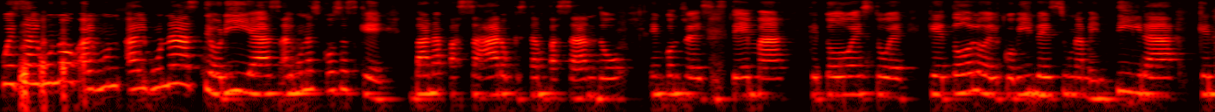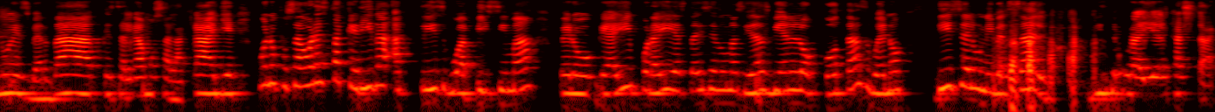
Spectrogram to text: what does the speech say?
pues alguno, algunas teorías, algunas cosas que van a pasar o que están pasando en contra del sistema, que todo esto, que todo lo del COVID es una mentira, que no es verdad, que salgamos a la calle. Bueno, pues ahora esta querida actriz guapísima, pero que ahí por ahí está diciendo unas ideas bien locotas, bueno, Dice el Universal, dice por ahí el hashtag,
